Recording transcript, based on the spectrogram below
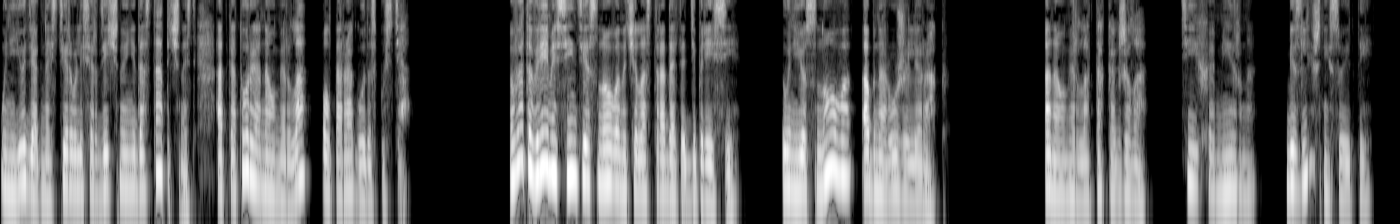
у нее диагностировали сердечную недостаточность, от которой она умерла полтора года спустя. В это время Синтия снова начала страдать от депрессии. У нее снова обнаружили рак. Она умерла так, как жила, тихо, мирно, без лишней суеты.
